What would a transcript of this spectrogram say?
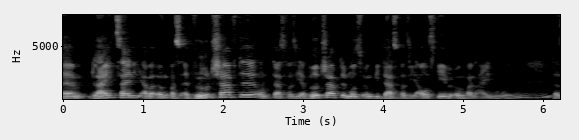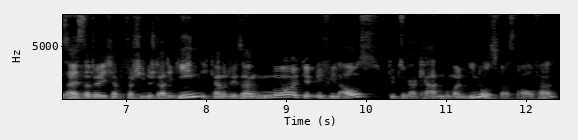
ähm, gleichzeitig aber irgendwas erwirtschafte und das, was ich erwirtschafte, muss irgendwie das, was ich ausgebe, irgendwann einholen. Das heißt natürlich, ich habe verschiedene Strategien. Ich kann natürlich sagen, oh, ich gebe nicht viel aus. Es gibt sogar Karten, wo man minus was drauf hat.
